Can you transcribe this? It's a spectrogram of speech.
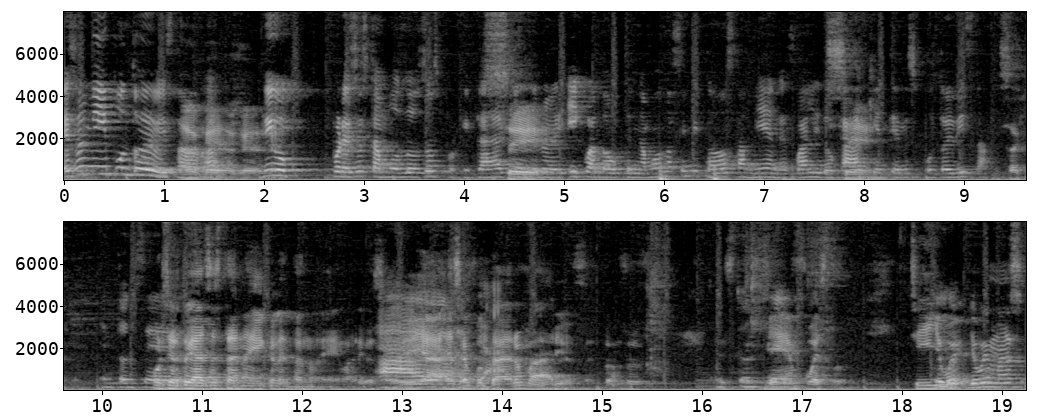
Ese es mi punto de vista, Ok, ¿verdad? ok, ok. Digo, por eso estamos los dos, porque cada Sí. quien, y cuando tengamos más invitados también es válido, Sí. cada quien tiene su punto de vista. Exacto. Entonces, Por cierto, ya se están ahí calentando, eh, varios. Ah, ya, ya, se ya. apuntaron varios, entonces, este, Entonces- bien puesto. Sí, yo voy, yo voy más,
